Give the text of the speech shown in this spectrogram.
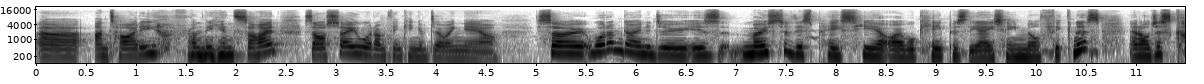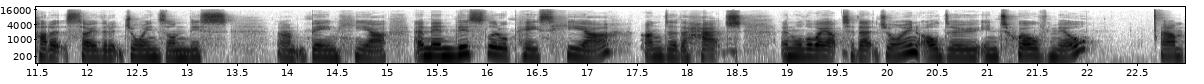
uh, untidy from the inside. So I'll show you what I'm thinking of doing now. So what I'm going to do is most of this piece here I will keep as the 18 mil thickness and I'll just cut it so that it joins on this um, beam here and then this little piece here under the hatch and all the way up to that join I'll do in 12 mil um,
